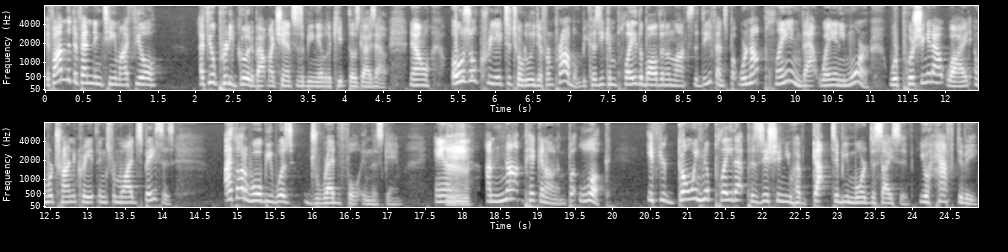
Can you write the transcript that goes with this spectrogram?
if I'm the defending team, I feel I feel pretty good about my chances of being able to keep those guys out. Now, Ozil creates a totally different problem because he can play the ball that unlocks the defense, but we're not playing that way anymore. We're pushing it out wide and we're trying to create things from wide spaces. I thought Iwobi was dreadful in this game. And mm. I'm not picking on him, but look, if you're going to play that position, you have got to be more decisive. You have to be.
